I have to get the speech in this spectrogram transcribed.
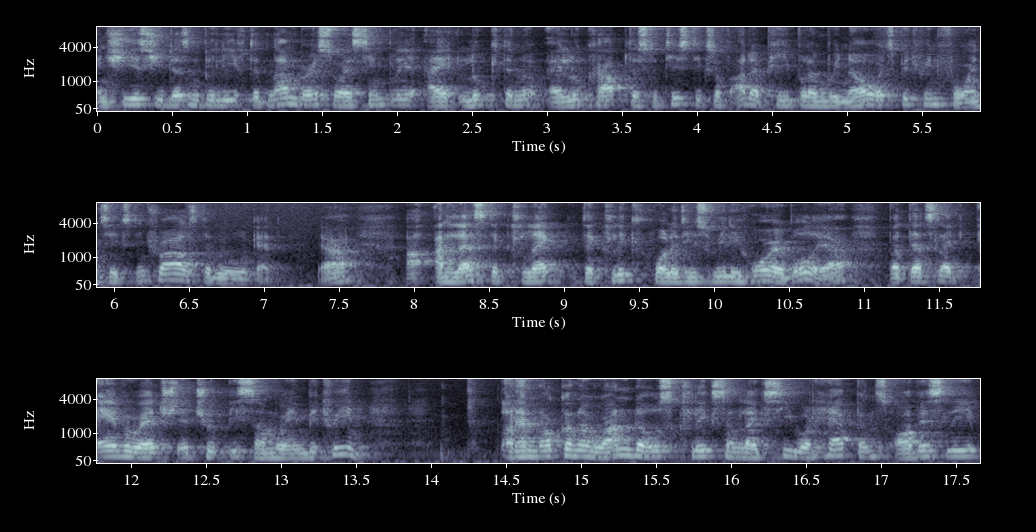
and she she doesn't believe that number so i simply i look the i look up the statistics of other people and we know it's between 4 and 16 trials that we will get yeah uh, unless the click the click quality is really horrible yeah but that's like average it should be somewhere in between but i'm not going to run those clicks and like see what happens obviously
